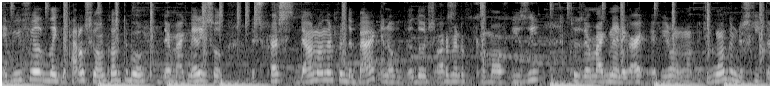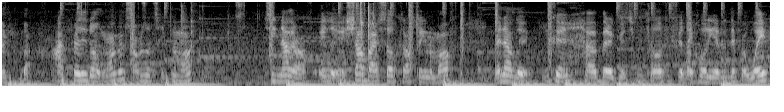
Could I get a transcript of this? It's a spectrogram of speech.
if you feel like the paddles feel uncomfortable they're magnetic so just press down on them from the back and they'll, they'll just automatically come off easily because they're magnetic right? If you don't want if you want them just keep them. But i really don't want them so i'm just gonna take them off. See now they're off. It, look, it shot by itself because i was taking them off. But now look you can have a better grip control if you feel like holding it a different way.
